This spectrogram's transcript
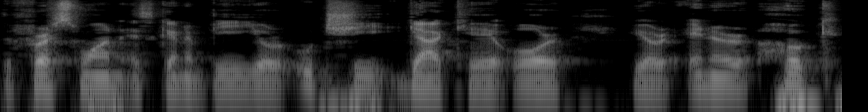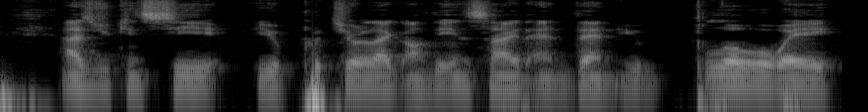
the first one is going to be your uchi gake or your inner hook. As you can see, you put your leg on the inside and then you blow away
